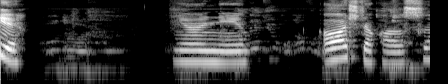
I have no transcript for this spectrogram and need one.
İyi. Yani ağaç kalsın.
